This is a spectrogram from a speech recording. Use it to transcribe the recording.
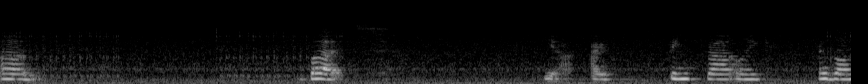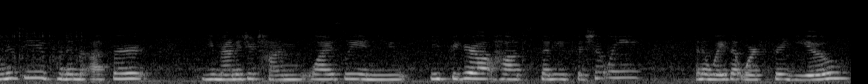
Um, but yeah, I think that like as long as you put in the effort, you manage your time wisely and you you figure out how to study efficiently in a way that works for you,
